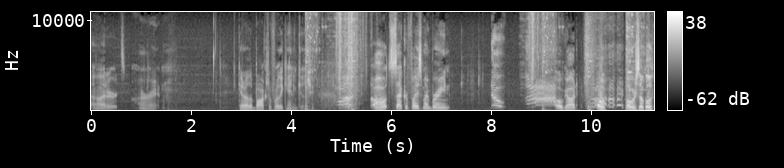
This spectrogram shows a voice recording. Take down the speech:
it hurts. Alright. Get out of the box before the cannon kills you. Oh, sacrifice my brain. No. Oh, God. Oh, oh, we're so close.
